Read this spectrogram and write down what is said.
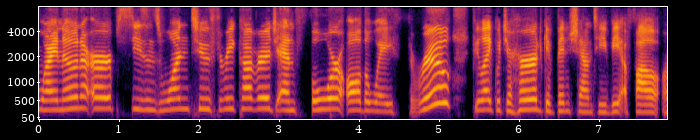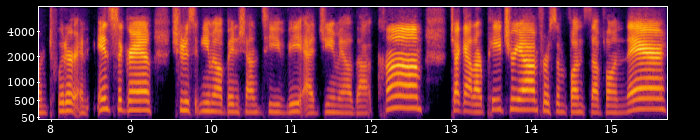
Wynonna Earp seasons one, two, three coverage and four all the way through. If you like what you heard, give Bingetown TV a follow on Twitter and Instagram. Shoot us an email, bingetowntv at gmail.com. Check out our Patreon for some fun stuff on there.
